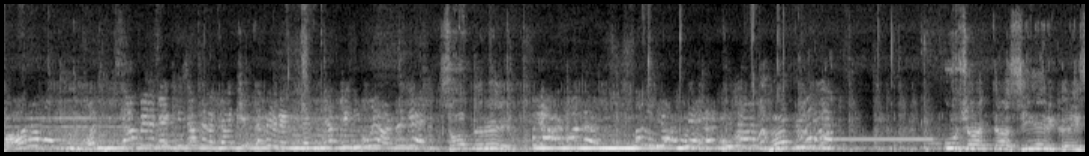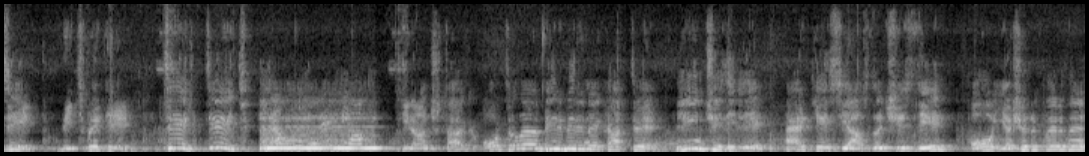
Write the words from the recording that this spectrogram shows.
bağıramazsın. Sen beni bekleyeceksin. dedi. Sen kimse beni bekleyeceksin. Ya kendini uyardın geç. Saldırı. Uyarmadın. Lan uyarmadın. Uçakta sinir krizi. Bitmedi. Tehdit. İnanç Tak ortalığı birbirine kattı. Linç edildi. Herkes yazdı çizdi. O yaşadıklarını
